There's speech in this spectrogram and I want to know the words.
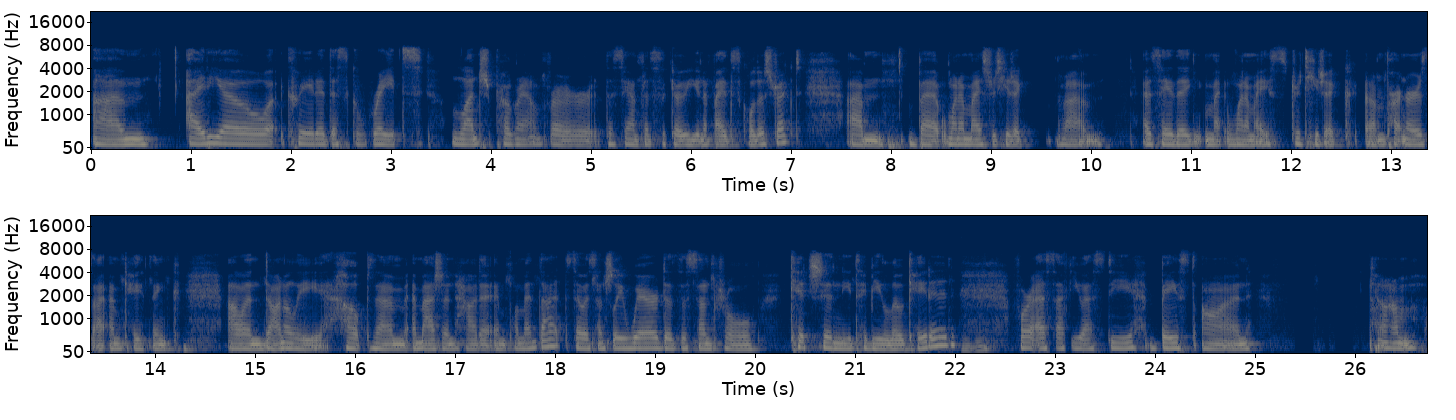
Um, IDEO created this great lunch program for the San Francisco Unified School District, um, but one of my strategic um, I would say that my, one of my strategic um, partners at MK Think, Alan Donnelly, helped them imagine how to implement that. So essentially, where does the central kitchen need to be located mm-hmm. for SFUSD based on um,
